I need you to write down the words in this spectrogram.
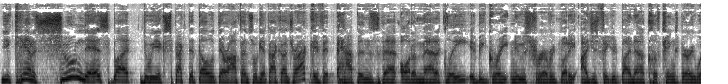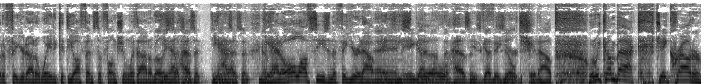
you can't assume this, but do we expect that though their offense will get back on track? If it happens that automatically, it'd be great news for everybody. I just figured by now Cliff Kingsbury would have figured out a way to get the offense to function without him. Well, he, he still hasn't. hasn't. He, He hasn't. hasn't. No. He had all off season to figure it out, and, And he, he got still nothing. hasn't He's got figured zilch. it out. When we come back, Jae Crowder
